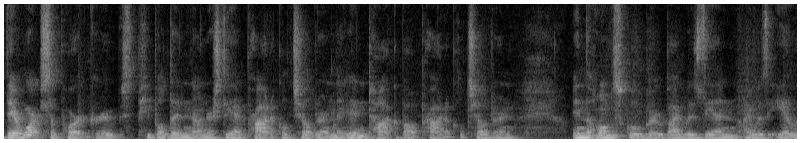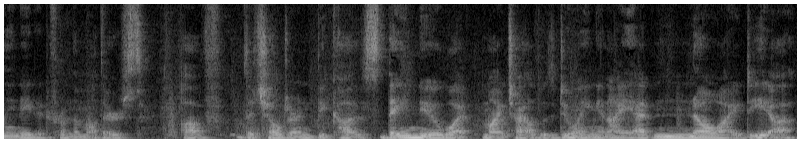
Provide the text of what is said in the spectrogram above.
There weren't support groups. People didn't understand prodigal children. They didn't talk about prodigal children. In the homeschool group I was in, I was alienated from the mothers of the children because they knew what my child was doing and I had no idea.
